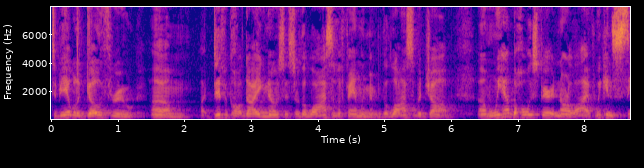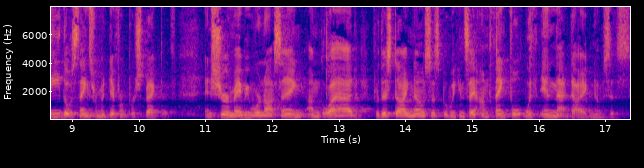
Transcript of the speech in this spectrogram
to be able to go through um, a difficult diagnosis or the loss of a family member, the loss of a job. Um, when we have the Holy Spirit in our life, we can see those things from a different perspective. And sure, maybe we're not saying, I'm glad for this diagnosis, but we can say, I'm thankful within that diagnosis.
